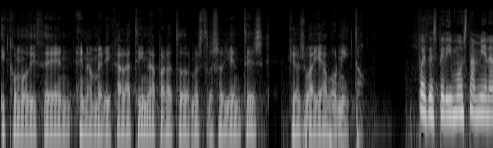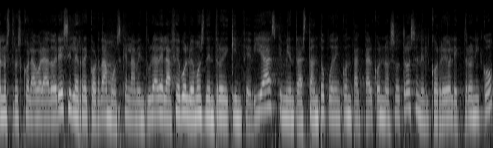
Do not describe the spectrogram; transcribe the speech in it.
y como dicen en América Latina para todos nuestros oyentes, que os vaya bonito. Pues despedimos también a nuestros colaboradores y les recordamos que en la aventura de la fe volvemos dentro de 15 días, que mientras tanto pueden contactar con nosotros en el correo electrónico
